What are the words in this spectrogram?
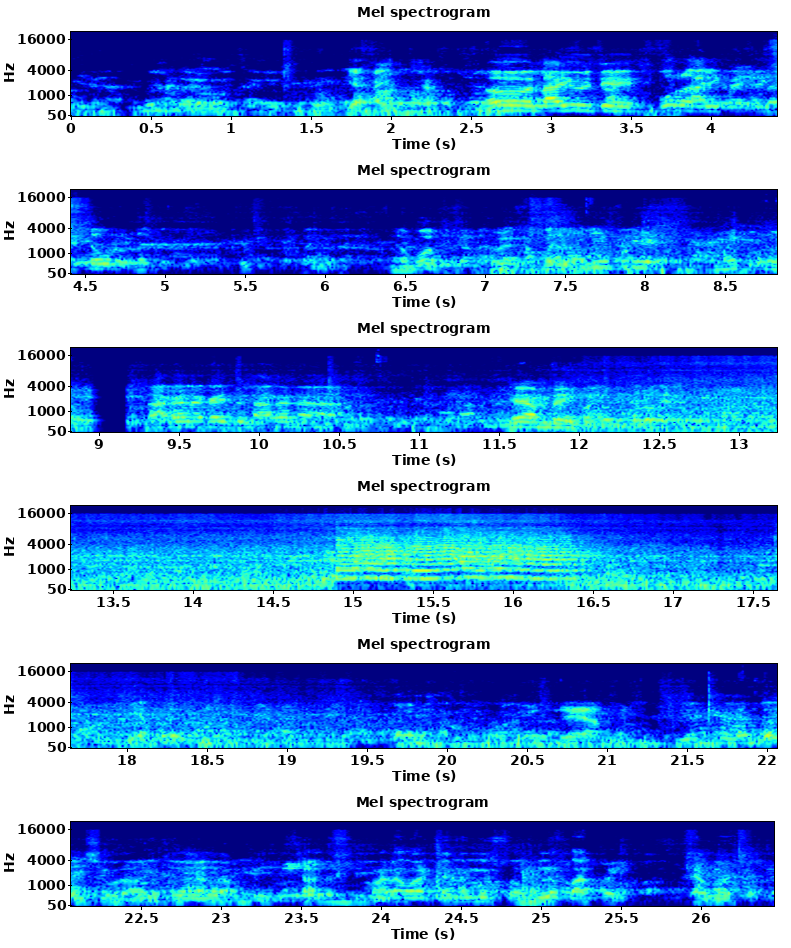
हं, या आई हो लाईव्ह ते पोरं आली पाहिजे बोल. लागा ना काय लागा ना हे आंबे या पुढे जय शिवराय जय आंबे मला वाटतं ना मी स्वप्न पाहतोय त्या गोष्टीचं.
